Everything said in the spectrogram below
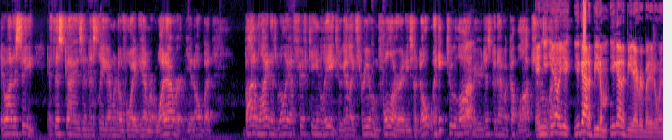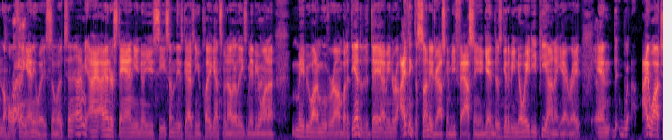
They want to see if this guy is in this league, I'm going to avoid him or whatever, you know. But bottom line is we only have 15 leagues. We got like three of them full already. So don't wait too long, or you're just gonna have a couple options. And you, you know, you you got to beat them. You got to beat everybody to win the whole right. thing, anyway. So it's. I mean, I, I, understand. You know, you see some of these guys and you play against them in other leagues. Maybe right. you want to maybe want to move around. But at the end of the day, I mean, I think the Sunday draft's gonna be fascinating. Again, there's gonna be no ADP on it yet, right? Yeah. And th- I watch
